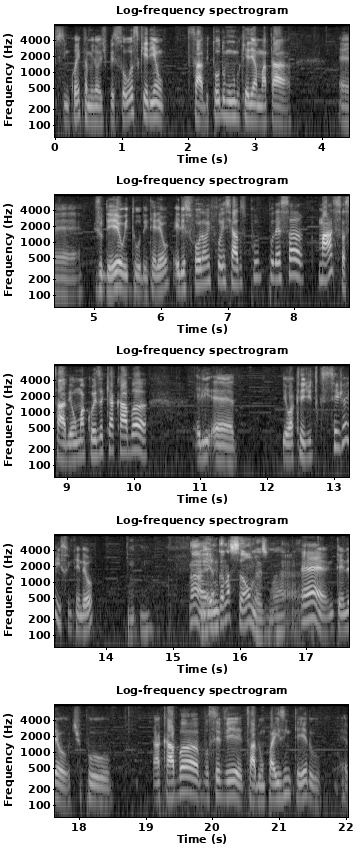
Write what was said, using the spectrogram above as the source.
50 milhões de pessoas queriam, sabe, todo mundo queria matar é, judeu e tudo, entendeu? Eles foram influenciados por, por essa massa, sabe? É uma coisa que acaba. Ele, é, eu acredito que seja isso, entendeu? Uhum. Não, é enganação mesmo. É... é, entendeu? Tipo, acaba você vê, sabe, um país inteiro. É,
